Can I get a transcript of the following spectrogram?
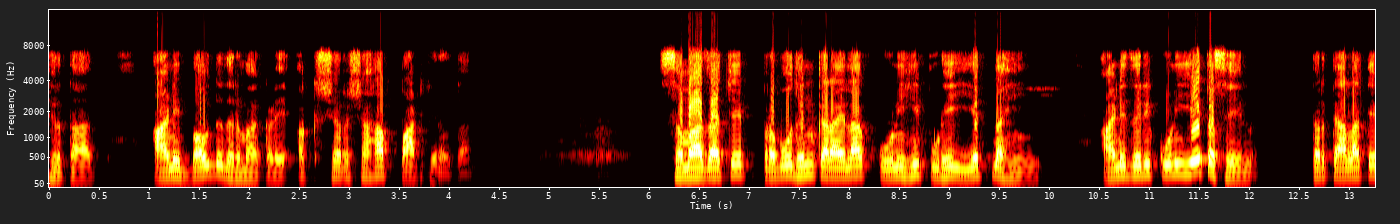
फिरतात आणि बौद्ध धर्माकडे अक्षरशः पाठ फिरवतात. समाजाचे प्रबोधन करायला कोणीही पुढे येत नाही. आणि जरी कोणी येत असेल तर त्याला ते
